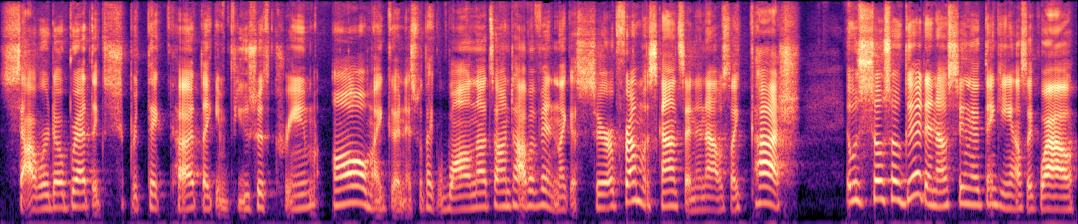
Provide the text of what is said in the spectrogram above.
sourdough bread, like super thick cut, like infused with cream. Oh my goodness, with like walnuts on top of it, and like a syrup from Wisconsin. And I was like, gosh, it was so so good. And I was sitting there thinking, I was like, wow,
